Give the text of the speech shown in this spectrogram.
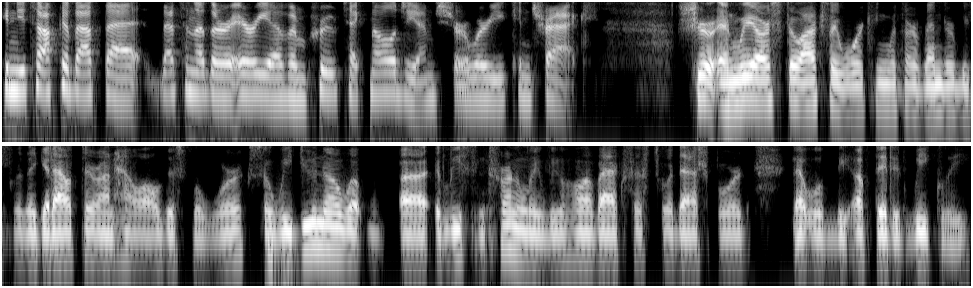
can you talk about that that's another area of improved technology i'm sure where you can track Sure, and we are still actually working with our vendor before they get out there on how all this will work. So we do know what, uh, at least internally, we will have access to a dashboard that will be updated weekly.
